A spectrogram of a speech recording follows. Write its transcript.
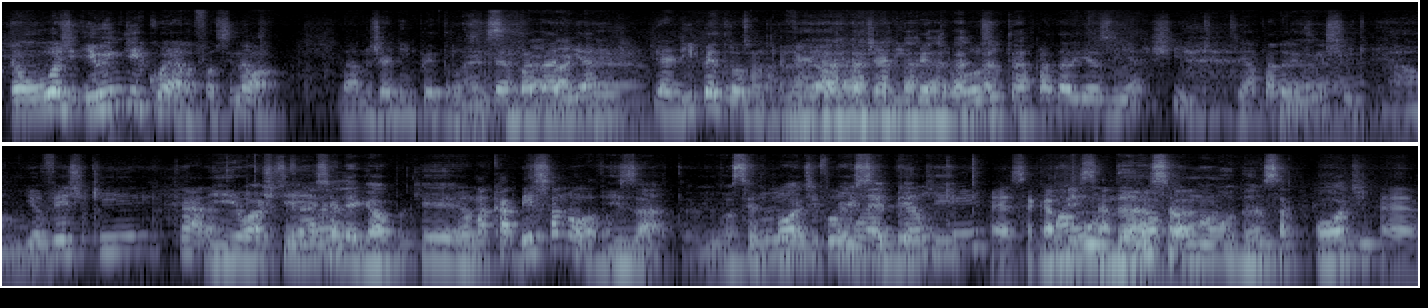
Então hoje eu indico ela. Falo assim, não, ó, lá no Jardim Pedroso Mas tem a padaria. que- Jardim Pedroso não. Que legal. Lá no Jardim Pedroso tem uma padariazinha chique. Tem uma padariazinha É, chique. não. E eu vejo que, cara, E eu acho que isso é legal porque. é uma cabeça nova. Exato. E você Um- pode um perceber molecão que, Essa uma cabeça mudança, nova. uma mudança pode É.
